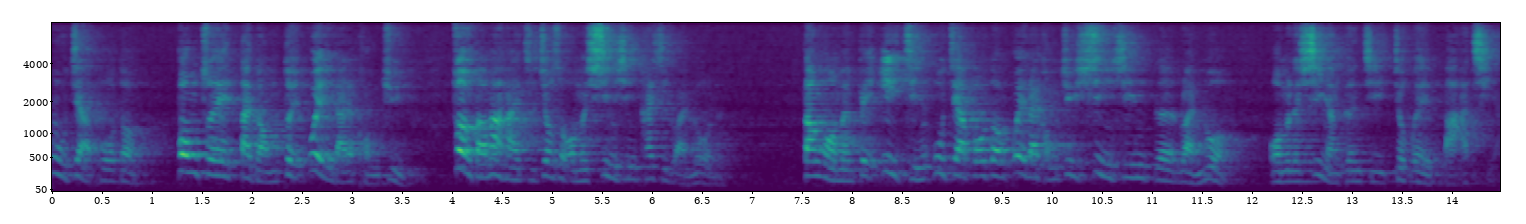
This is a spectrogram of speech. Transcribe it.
物价波动，风吹代表我们对未来的恐惧，撞倒那孩子就是我们信心开始软弱了。当我们被疫情、物价波动、未来恐惧、信心的软弱，我们的信仰根基就会拔起来。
